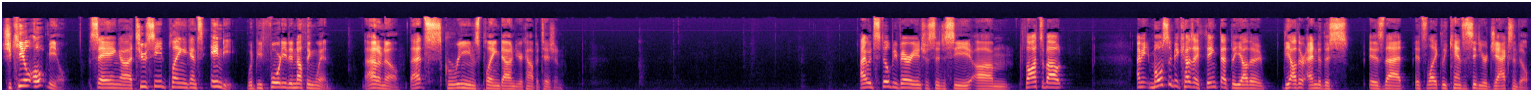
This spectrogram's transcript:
Shaquille Oatmeal saying uh, two seed playing against Indy would be 40 to nothing win. I don't know. That screams playing down to your competition. I would still be very interested to see um, thoughts about. I mean, mostly because I think that the other the other end of this is that it's likely Kansas City or Jacksonville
